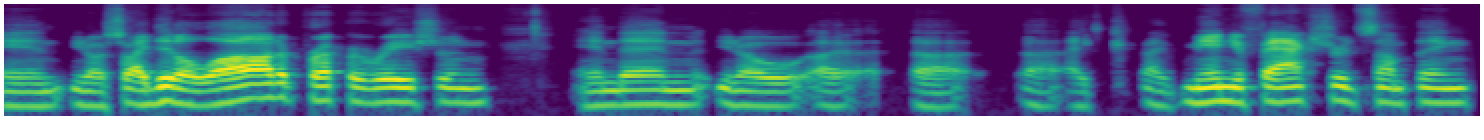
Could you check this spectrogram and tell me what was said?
And, you know, so I did a lot of preparation and then, you know, uh, uh, uh I, I, manufactured something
